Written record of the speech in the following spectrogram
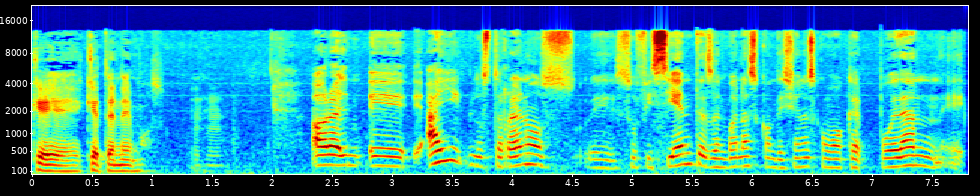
que tenemos. Ahora, eh, ¿hay los terrenos eh, suficientes en buenas condiciones como que puedan eh,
